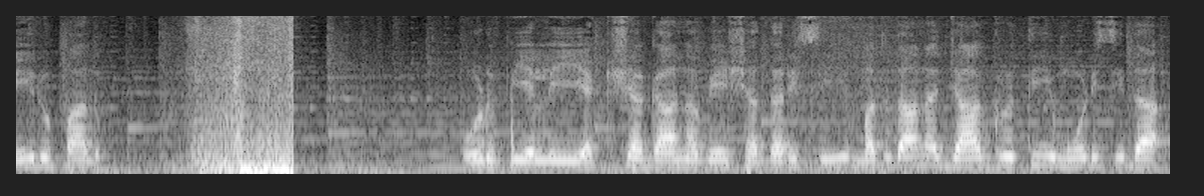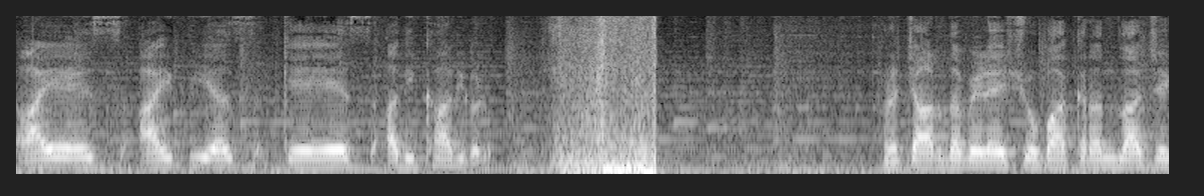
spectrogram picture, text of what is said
ನೀರು ಪಾಲು ಉಡುಪಿಯಲ್ಲಿ ಯಕ್ಷಗಾನ ವೇಷ ಧರಿಸಿ ಮತದಾನ ಜಾಗೃತಿ ಮೂಡಿಸಿದ ಐಎಎಸ್ ಐಪಿಎಸ್ ಕೆಎಎಸ್ ಅಧಿಕಾರಿಗಳು. ಪ್ರಚಾರದ ವೇಳೆ ಶೋಭಾ ಕರಂದ್ಲಾಜೆ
